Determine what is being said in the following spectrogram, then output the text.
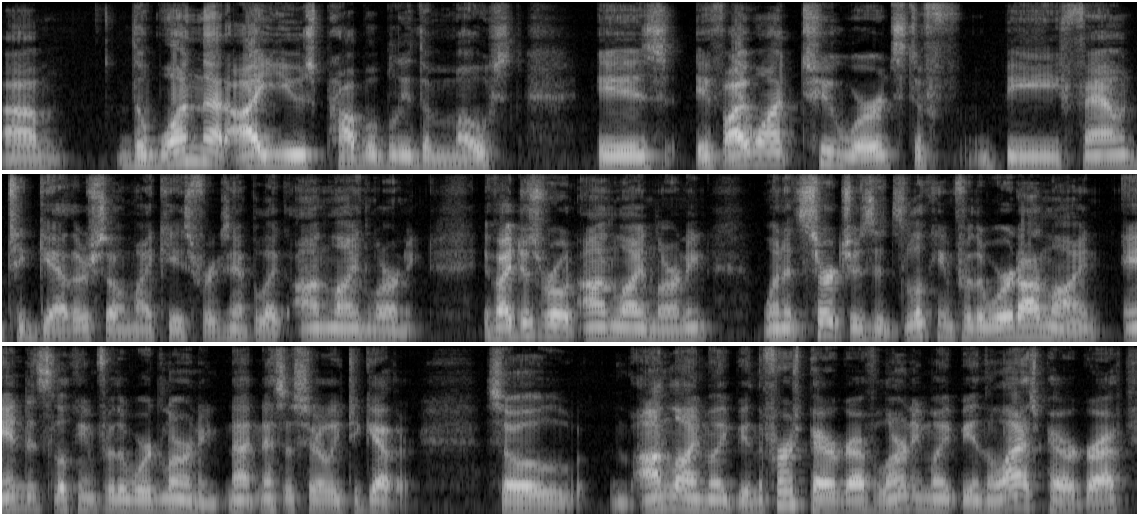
Um, the one that I use probably the most is if I want two words to be found together, so in my case, for example, like online learning. If I just wrote online learning, when it searches, it's looking for the word online and it's looking for the word learning, not necessarily together. So online might be in the first paragraph, learning might be in the last paragraph,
